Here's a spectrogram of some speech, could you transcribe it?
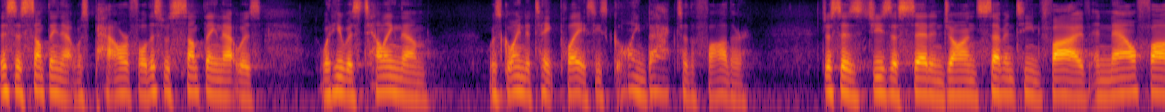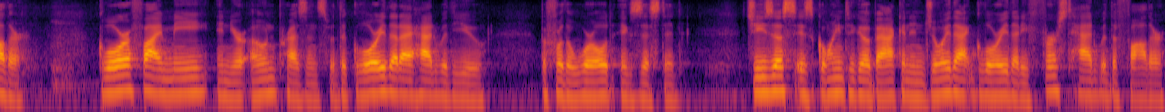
This is something that was powerful. This was something that was what he was telling them was going to take place. He's going back to the Father. Just as Jesus said in John 17, 5, and now, Father, Glorify me in your own presence with the glory that I had with you before the world existed. Jesus is going to go back and enjoy that glory that he first had with the Father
